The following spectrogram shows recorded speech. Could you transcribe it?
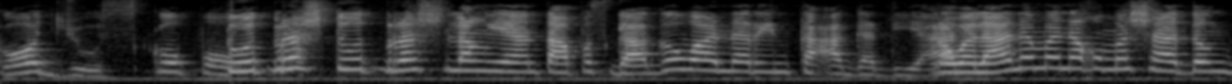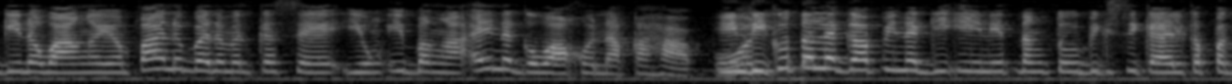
ko. Diyos ko po. Toothbrush, toothbrush lang yan tapos gagawa na rin kaagad yan. Pero wala naman ako masyadong ginawa ngayon. Paano ba naman kasi yung iba nga ay nagawa ko na kahapon? Hindi ko talaga pinag-iinit ng tubig si Kyle kapag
